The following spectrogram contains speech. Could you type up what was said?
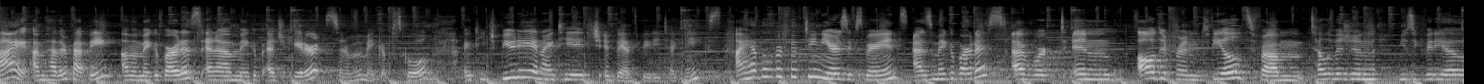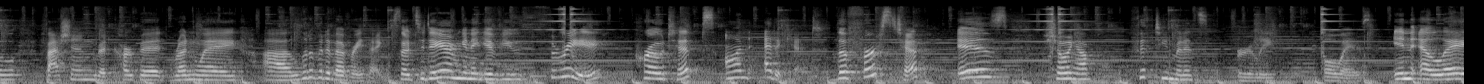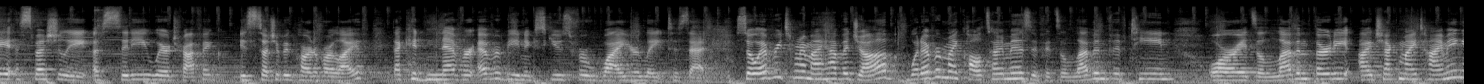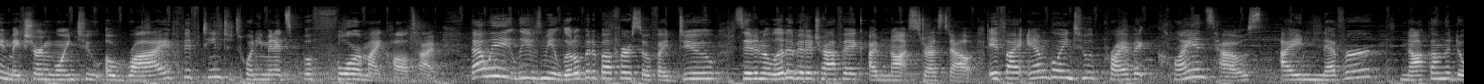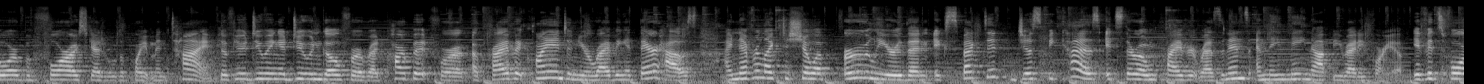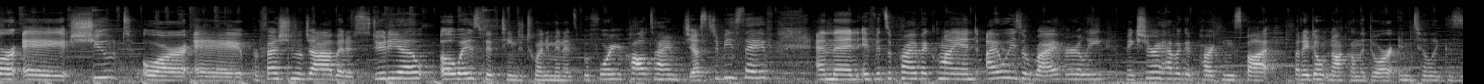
Hi, I'm Heather Pepe. I'm a makeup artist and a makeup educator at Cinema Makeup School. I teach beauty and I teach advanced beauty techniques. I have over 15 years experience as a makeup artist. I've worked in all different fields from television, music video, fashion, red carpet, runway, a little bit of everything. So today I'm gonna give you three pro tips on etiquette. The first tip is showing up 15 minutes early always. In LA, especially a city where traffic is such a big part of our life, that could never ever be an excuse for why you're late to set. So every time I have a job, whatever my call time is, if it's 11.15 or it's 11.30, I check my timing and make sure I'm going to arrive 15 to 20 minutes before my call time. That way it leaves me a little bit of buffer so if I do sit in a little bit of traffic, I'm not stressed out. If I am going to a private client's house, I never knock on the door before our scheduled appointment time. So if you're doing a do and go for a red carpet for a, a, private client and you're arriving at their house, I never like to show up earlier than expected just because it's their own private residence and they may not be ready for you. If it's for a shoot or a professional job at a studio, always 15 to 20 minutes before your call time just to be safe. And then if it's a private client, I always arrive early, make sure I have a good parking spot, but I don't knock on the door until exactly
